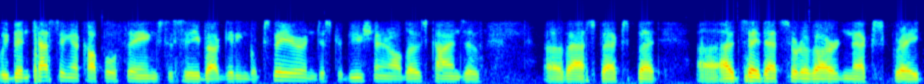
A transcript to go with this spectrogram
we've been testing a couple of things to see about getting books there and distribution and all those kinds of of aspects. But uh, I'd say that's sort of our next great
